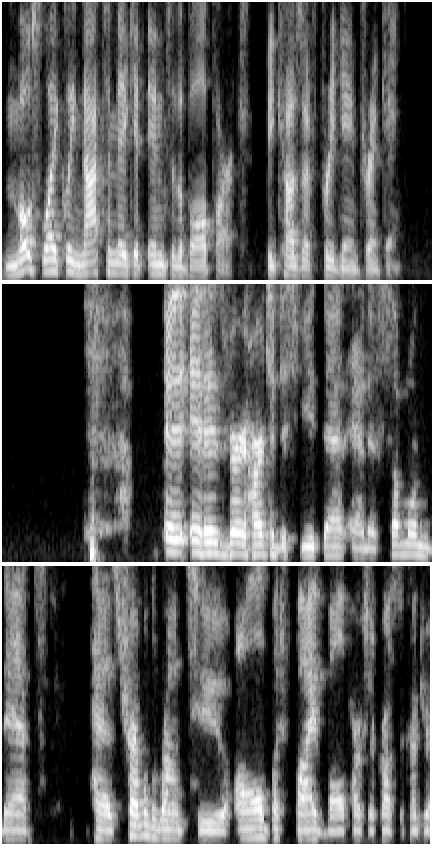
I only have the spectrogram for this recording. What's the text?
Most likely not to make it into the ballpark because of pregame drinking. It, it is very hard to dispute that. And as someone that has traveled around to all but five ballparks across the country,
